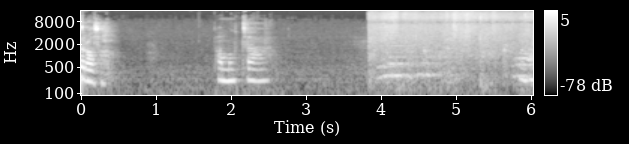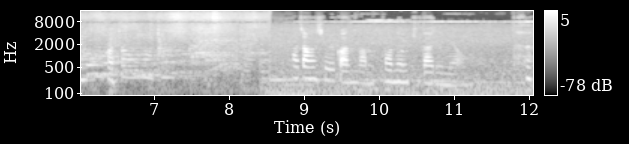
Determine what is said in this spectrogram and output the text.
힘들어서 밥 먹자. 음, 가자. 화장실 간 남편을 기다리며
